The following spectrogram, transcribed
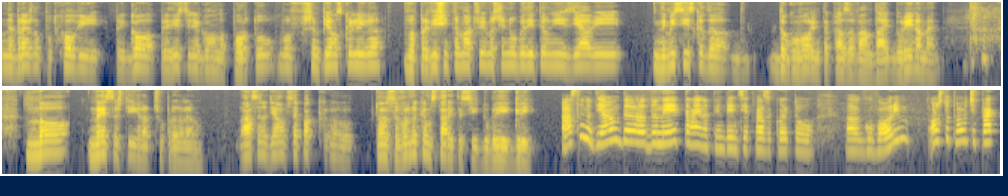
небрежно подходи при, гола, при единствения гол на Порто в Шампионска лига. В предишните матчове имаше неубедителни изяви. Не ми се иска да, да говорим така за Ван Дайк, дори и на мен. Но не е същия играч определено. Аз се надявам все пак той да се върне към старите си добри игри. Аз се надявам да, да не е трайна тенденция това, за което а, говорим. Още повече пак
